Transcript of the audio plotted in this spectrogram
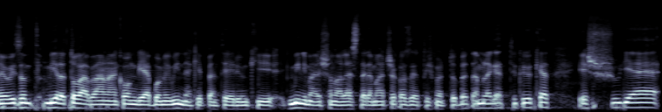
Na jó, viszont mielőtt tovább állnánk Angliából, még mindenképpen térjünk ki minimálisan a Leicesterre, már csak azért is, mert többet emlegettük őket, és ugye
